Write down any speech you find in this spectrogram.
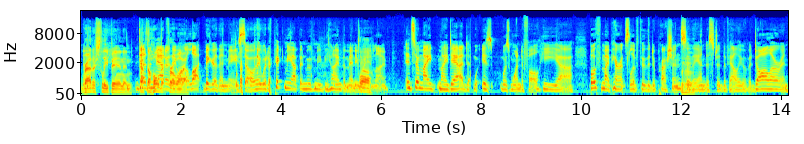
Rather sleep in and have to Doesn't hold matter. it for a they were a lot bigger than me, so they would have picked me up and moved me behind them anyway Oh. in line. And so my my dad is was wonderful. He uh, both of my parents lived through the depression, Mm-hmm. so they understood the value of a dollar and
